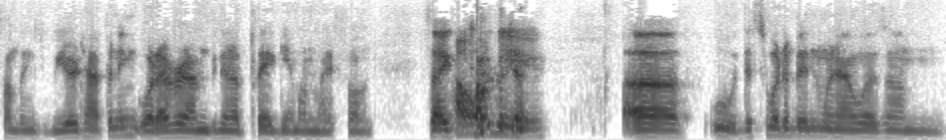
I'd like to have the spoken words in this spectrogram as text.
something's weird happening." Whatever, I'm gonna play a game on my phone. So I How talked to uh, ooh, this would have been when I was um,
